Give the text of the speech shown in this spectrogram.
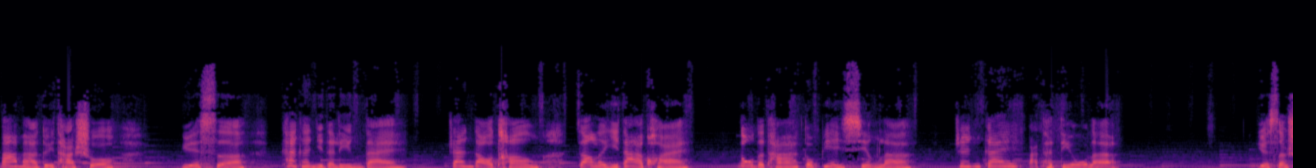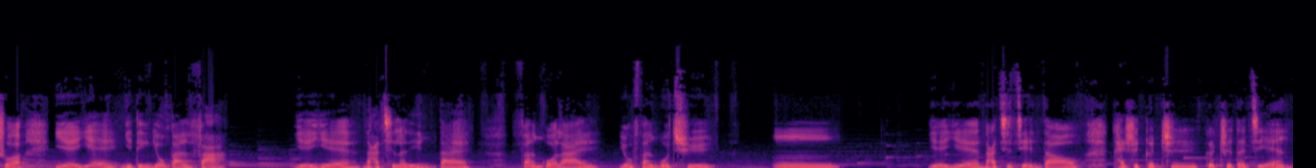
妈妈对他说：“约瑟，看看你的领带，沾到汤，脏了一大块，弄得它都变形了，真该把它丢了。”约瑟说：“爷爷一定有办法。”爷爷拿起了领带，翻过来又翻过去。嗯，爷爷拿起剪刀，开始咯吱咯吱的剪。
